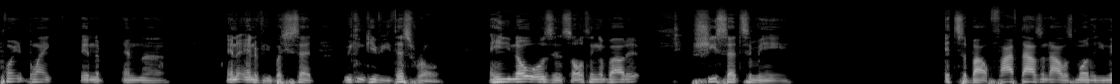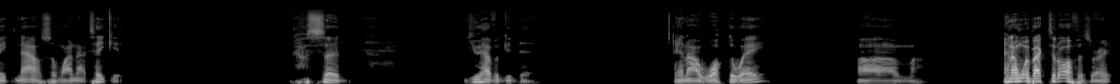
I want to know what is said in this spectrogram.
point blank in the in the in the interview, but she said, "We can give you this role." And you know what was insulting about it? She said to me, "It's about five thousand dollars more than you make now, so why not take it?" I said, "You have a good day," and I walked away. Um, and I went back to the office, right?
